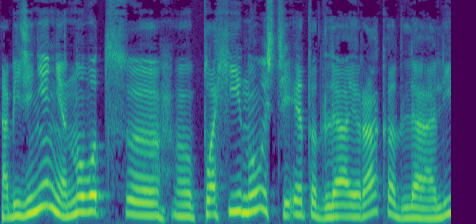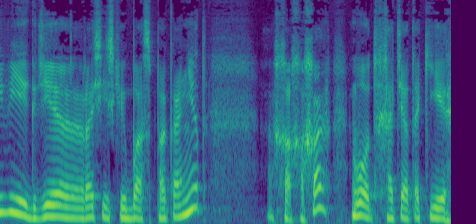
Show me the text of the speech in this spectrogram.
объединения. Но вот плохие новости это для Ирака, для Ливии, где российских баз пока нет ха-ха-ха. Вот, хотя такие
